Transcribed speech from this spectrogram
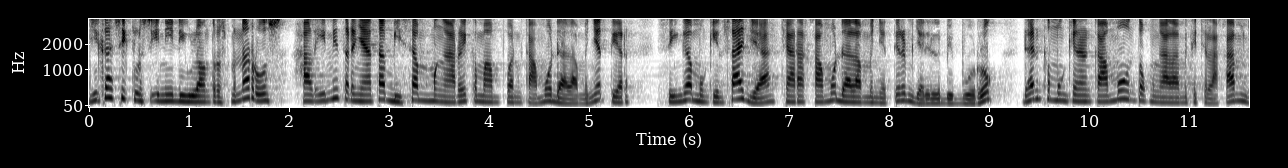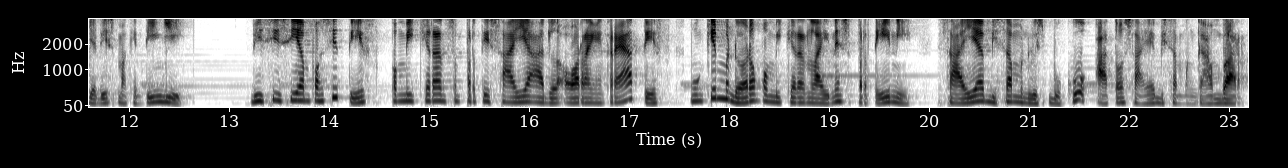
Jika siklus ini diulang terus-menerus, hal ini ternyata bisa mempengaruhi kemampuan kamu dalam menyetir, sehingga mungkin saja cara kamu dalam menyetir menjadi lebih buruk dan kemungkinan kamu untuk mengalami kecelakaan menjadi semakin tinggi. Di sisi yang positif, pemikiran seperti saya adalah orang yang kreatif mungkin mendorong pemikiran lainnya seperti ini. Saya bisa menulis buku atau saya bisa menggambar.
